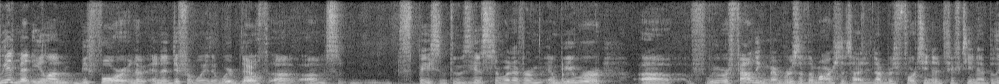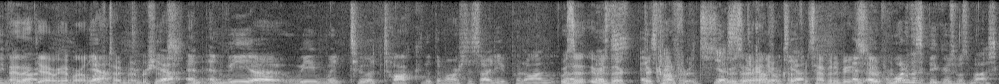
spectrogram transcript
we had met Elon before in a, in a different way, that we're Yeah. both uh, um, space enthusiasts or whatever, and we were, uh, we were founding members of the Mars Society, numbers 14 and 15, I believe we I think are. yeah, we have our Yeah, lifetime memberships. Yeah, and, and we, uh, we went to a talk that the Mars Society put on. It was, uh, it was at- their, their conference. Yes, it was their the annual conference, yeah. Happened to be And uh, Stanford. one of the speakers was Musk,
